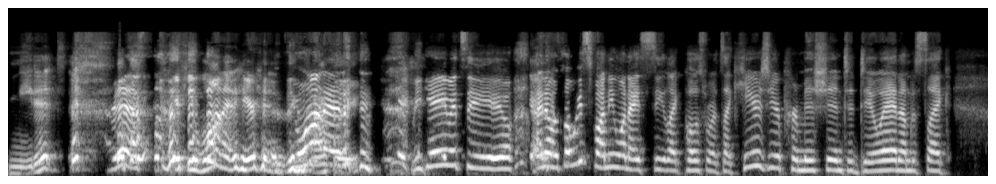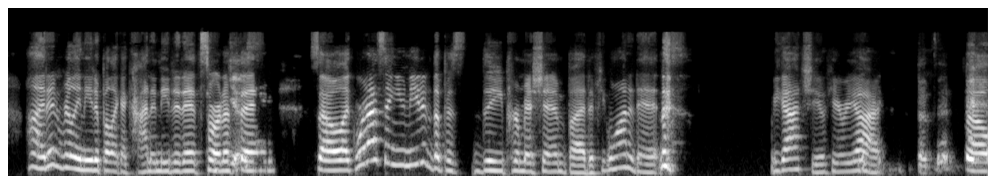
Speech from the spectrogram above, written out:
need it, if you want it, here it is. You want it. we gave it to you. I know it's always funny when I see like posts where it's like, here's your permission to do it. I'm just like, oh, I didn't really need it, but like I kind of needed it, sort of yes. thing. So like we're not saying you needed the the permission, but if you wanted it, we got you. Here we are. That's it. So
